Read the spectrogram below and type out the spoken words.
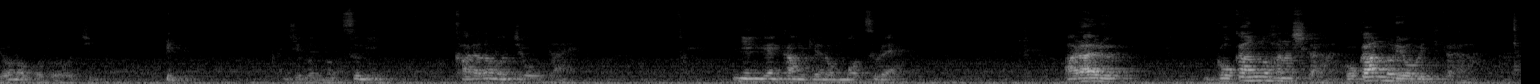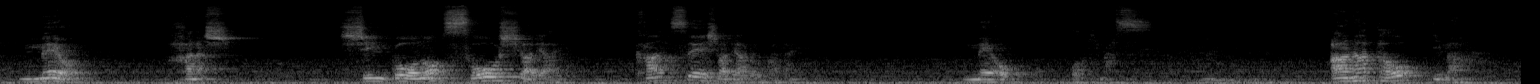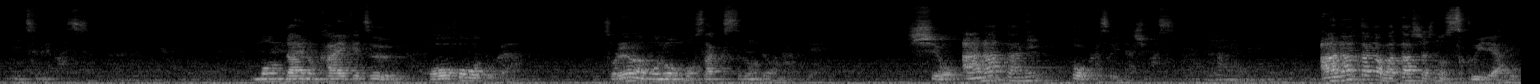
世の心を。自分の罪体の状態。人間関係のもつれあらゆる五感の話から五感の領域から目を離し信仰の創始者であり完成者であるお方に目を置きますあなたを今見つめます。問題の解決方法とかそれらのものを模索するのではなくて主をあなたにフォーカスいたします。あなたが私たちの救いであり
